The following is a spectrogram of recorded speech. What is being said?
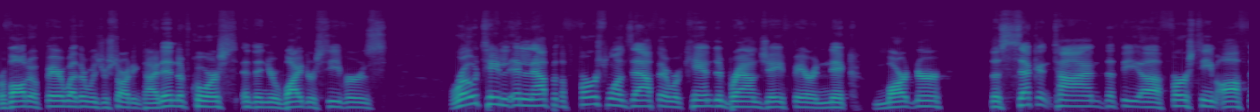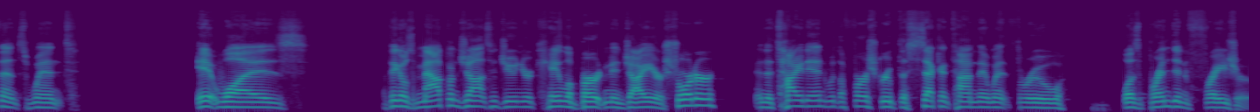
Rivaldo Fairweather was your starting tight end, of course. And then your wide receivers rotated in and out. But the first ones out there were Camden Brown, Jay Fair, and Nick Mardner. The second time that the uh, first team offense went, it was, I think it was Malcolm Johnson Jr., Caleb Burton, and Jyaire Shorter. And the tight end with the first group, the second time they went through was Brandon Frazier.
